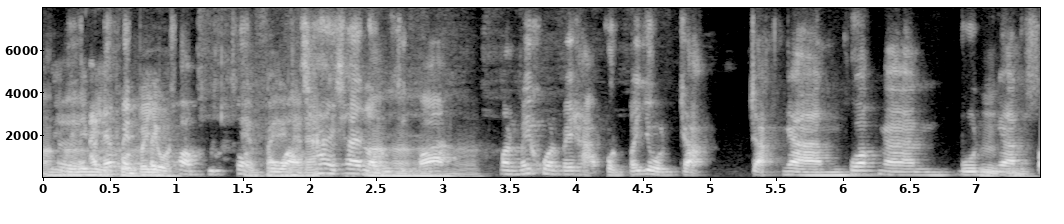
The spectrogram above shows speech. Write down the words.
อันนี้เป็นความคิดส่วนตัวใช่ใช่เรารู้สึกว่า มันไม่ควรไปหาผลประโยชน์จาก จากงานพวกงานบุญงานศ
